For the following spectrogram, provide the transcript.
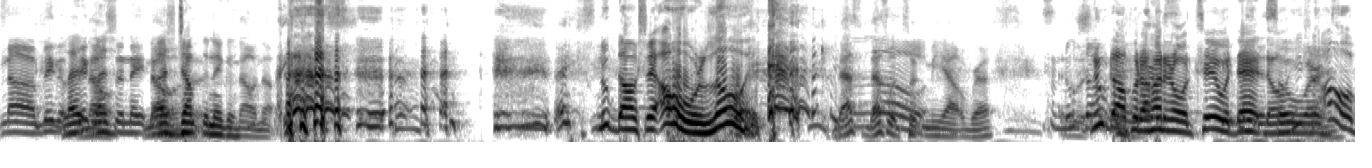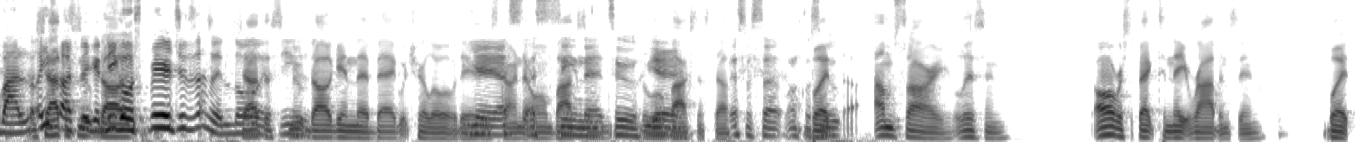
Nah, big, Let- big let's- ups to Nate. let's dog. jump the nigga. No, no. Snoop Dogg said, "Oh Lord." That's that's what took me out, bro. Snoop Snoop Dogg put a hundred on ten with that Yeah, though. so He said, oh my lord. He Shout to started Snoop singing Dogg. Negro spirituals. I said, Lord. Shout out to Jesus. Snoop Dogg in that bag with Triller over there. He's Yeah, starting their I- I own seen boxing, that too. the little Yeah. boxing stuff. That's what's up, Uncle but Snoop. uh, I'm sorry. Listen, all respect to Nate Robinson, but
